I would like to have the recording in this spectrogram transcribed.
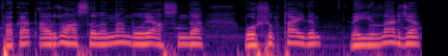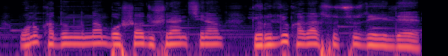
Fakat Arzu hastalığından dolayı aslında boşluktaydım ve yıllarca onu kadınlığından boşluğa düşüren Sinan görüldüğü kadar suçsuz değildi.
